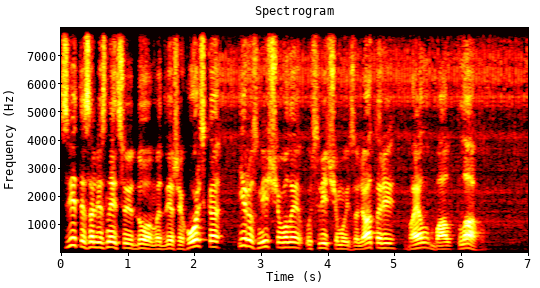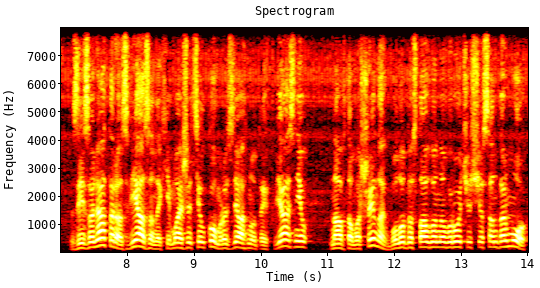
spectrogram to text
звідти залізницею до Медвежигорська і розміщували у слідчому ізоляторі Бел-Балт-Лагу. З ізолятора зв'язаних і майже цілком роздягнутих в'язнів на автомашинах було доставлено в урочище Сандармок,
